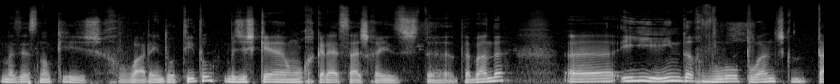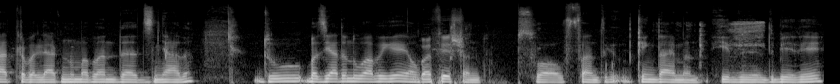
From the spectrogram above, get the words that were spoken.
mas esse não quis revelar ainda o título. Mas diz que é um regresso às raízes da, da banda. Uh, e ainda revelou planos que está a trabalhar numa banda desenhada do, baseada no Abigail. Portanto, pessoal fã de King Diamond e de, de BD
